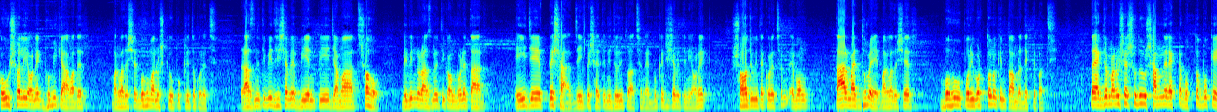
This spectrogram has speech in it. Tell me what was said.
কৌশলী অনেক ভূমিকা আমাদের বাংলাদেশের বহু মানুষকে উপকৃত করেছে। রাজনীতিবিদ হিসেবে বিএনপি, জামাত সহ বিভিন্ন রাজনৈতিক অঙ্গনে তার এই যে পেশা, যেই পেশায় তিনি জড়িত আছেন, অ্যাডভোকেট হিসাবে তিনি অনেক সহযোগিতা করেছেন এবং তার মাধ্যমে বাংলাদেশের বহু পরিবর্তনও কিন্তু আমরা দেখতে পাচ্ছি। তো একজন মানুষের শুধু সামনের একটা বক্তব্যকে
